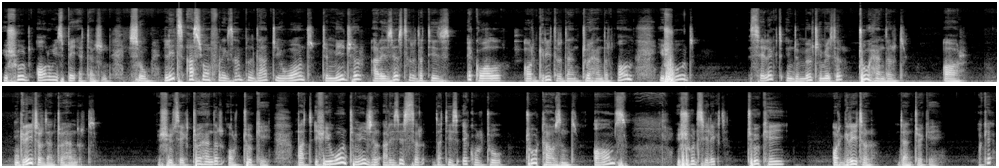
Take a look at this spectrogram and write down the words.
you should always pay attention. So let's assume, for example, that you want to measure a resistor that is equal or greater than 200 ohm. You should select in the multimeter 200 or greater than 200. You should say 200 or 2K. But if you want to measure a resistor that is equal to 2000 ohms, you should select 2K or greater than 2K. Okay?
